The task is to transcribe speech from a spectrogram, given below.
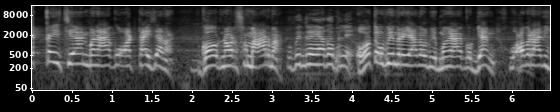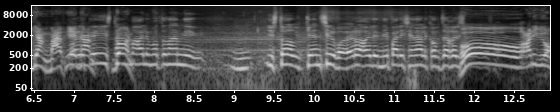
एकै च्यान बनाएको अठाइसजना गभर्नर समारमा उपेन्द्र यादवले हो त उपेन्द्र यादवले मगाएको ग्याङ अपराधी ग्याङ माफिया ग्याङ अहिले मतदान स्थल क्यान्सिल भएर अहिले नेपाली सेनाले कब्जा गरि हो अनि यो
